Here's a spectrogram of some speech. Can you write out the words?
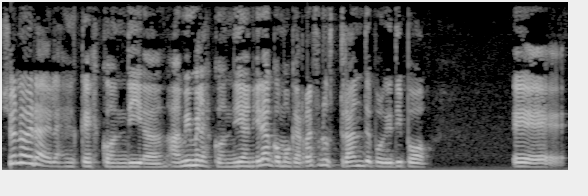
yo no era de las que escondía, a mí me la escondían y era como que re frustrante porque tipo eh,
